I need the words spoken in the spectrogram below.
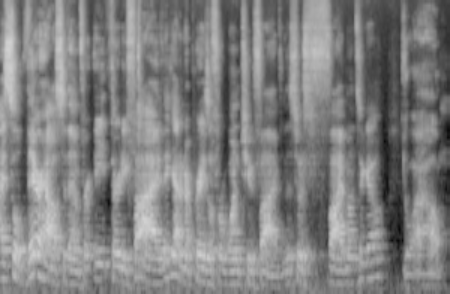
I sold their house to them for eight thirty-five. They got an appraisal for one two five, and this was five months ago. Wow.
